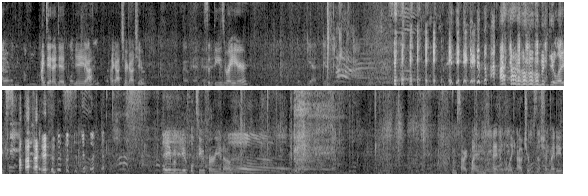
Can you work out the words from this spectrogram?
I don't know if me. I did, I did. Yeah, yeah. me? I got you, I got you. Okay, okay, okay, Is it these right here? Yes, yes, yes. I don't think he likes us. Babe, a beautiful twofer, you know? I'm sorry, Quentin. I didn't mean to, like, out your position, my dude.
